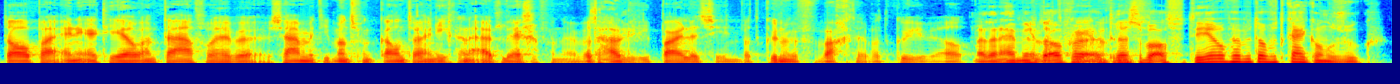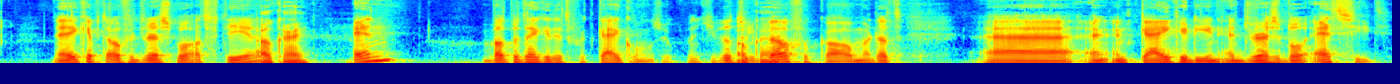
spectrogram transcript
Talpa en RTL aan tafel hebben... samen met iemand van Kantar. En die gaan uitleggen van wat houden die pilots in? Wat kunnen we verwachten? Wat kun je wel? Maar dan hebben we het over addressable adverteren of hebben we het over het kijkonderzoek? Nee, ik heb het over addressable adverteren. Oké. En wat betekent dit voor het kijkonderzoek? Want je wilt natuurlijk wel voorkomen dat een, een kijker die een addressable ad ziet.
